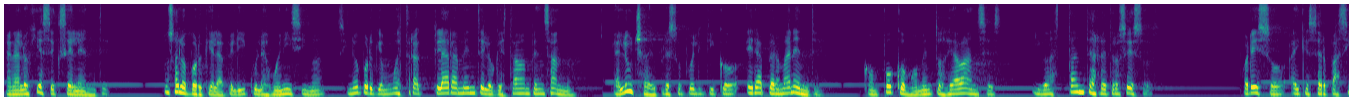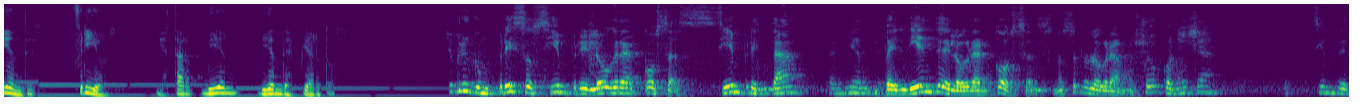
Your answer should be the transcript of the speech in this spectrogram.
La analogía es excelente, no solo porque la película es buenísima, sino porque muestra claramente lo que estaban pensando. La lucha del preso político era permanente, con pocos momentos de avances y bastantes retrocesos. Por eso hay que ser pacientes, fríos y estar bien, bien despiertos. Yo creo que un preso siempre logra cosas, siempre está pendiente. de lograr cosas. Nosotros logramos. Yo con ella siempre,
